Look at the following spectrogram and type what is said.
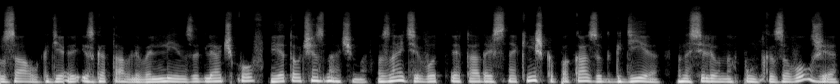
зал, где изготавливали линзы для очков. И это очень значимо. Вы знаете, вот эта адресная книжка показывает, где в населенных пунктах Заволжья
